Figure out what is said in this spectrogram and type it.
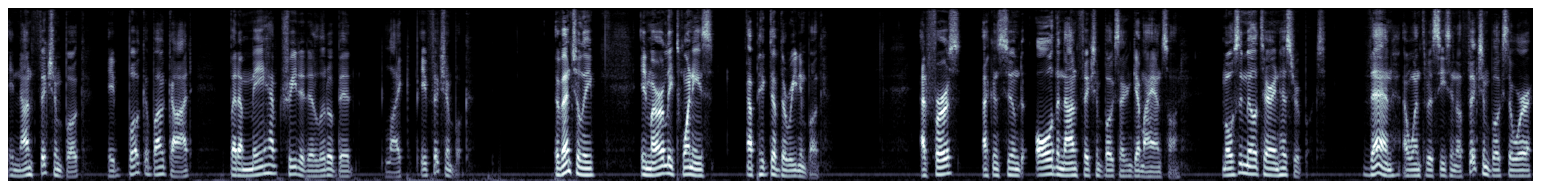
a nonfiction book, a book about God, but I may have treated it a little bit like a fiction book. Eventually, in my early 20s, I picked up the reading bug. At first, I consumed all the nonfiction books I could get my hands on, mostly military and history books. Then I went through a season of fiction books that were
